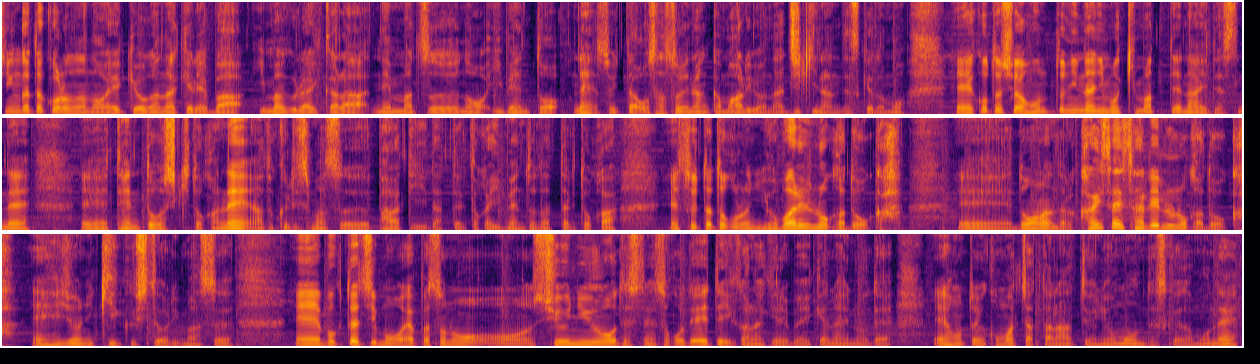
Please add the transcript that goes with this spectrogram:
新型コロナの影響がなければ今ぐらいから年末のイベントねそういったお誘いなんかもあるような時期なんですけども、えー、今年は本当に何も決まってないですね、えー、点灯式とかねあとクリスマスパーティーだったりとかイベントだったりとか、えー、そういったところに呼ばれるのかどうか、えどうなんだろう開催されるのかどうか、え非常に危惧しております、え僕たちもやっぱその収入をですねそこで得ていかなければいけないので、え本当に困っちゃったなというふうに思うんですけどもね、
